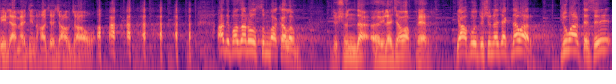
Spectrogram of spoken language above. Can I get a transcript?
Bilemedin Hacı Cavcav. Hadi pazar olsun bakalım. Düşün de öyle cevap ver. Yahu düşünecek ne var? Cumartesi,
